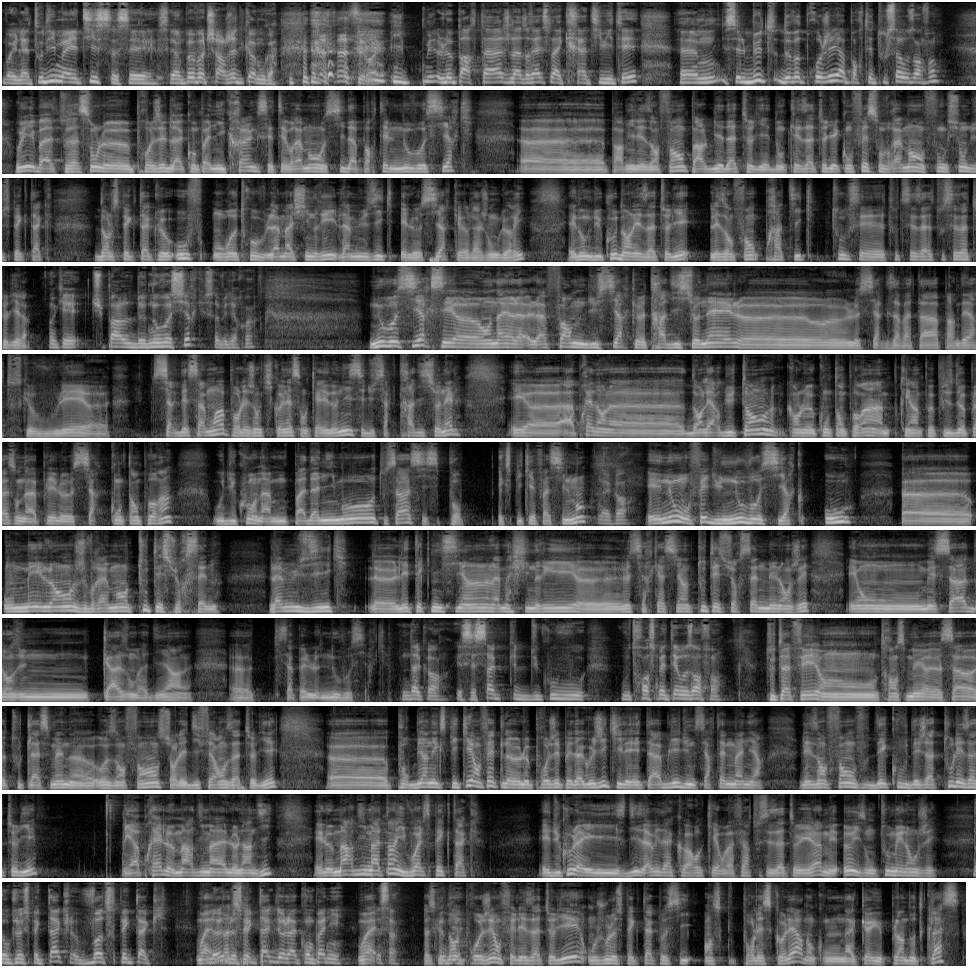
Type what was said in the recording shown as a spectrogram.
Bon, il a tout dit, Maëtis, c'est un peu votre chargé de com, quoi. C'est vrai. Il- le partage, l'adresse, la créativité. Euh, c'est le but de votre projet, apporter tout ça aux enfants? Oui, bah, de toute façon, le projet de la compagnie Crunk, c'était vraiment aussi d'apporter le nouveau cirque euh, parmi les enfants par le biais d'ateliers. Donc les ateliers qu'on fait sont vraiment en fonction du spectacle. Dans le spectacle ouf, on retrouve la machinerie, la musique et le cirque, la jonglerie. Et donc du coup, dans les ateliers, les enfants pratiquent tous ces, toutes ces, tous ces ateliers-là. Ok, tu parles de nouveau cirque, ça veut dire quoi? Nouveau cirque, c'est euh, on a la, la forme du cirque traditionnel, euh, le cirque Zavata, Pinder, tout ce que vous voulez. euh, cirque des Samois, pour les gens qui connaissent en Calédonie, c'est du cirque traditionnel. Et après, dans l'ère du temps, quand le contemporain a pris un peu plus de place, on a appelé le cirque contemporain, où du coup on n'a pas d'animaux, tout ça, si, pour expliquer facilement. D'accord. Et nous, on fait du nouveau cirque où euh, on mélange vraiment, tout est sur scène. La musique, le- les techniciens, la machinerie, euh, le circassien, tout est sur scène mélangé. Et on met ça dans une case, on va dire, euh, qui s'appelle le nouveau cirque. D'accord. Et c'est ça que du coup vous transmettez aux enfants? Tout à fait, on transmet euh, ça euh, toute la semaine euh, aux enfants sur les différents ateliers. Euh, pour bien expliquer, en fait, le, le projet pédagogique, il est établi d'une certaine manière. Les enfants découvrent déjà tous les ateliers, et après, le, mardi ma- le lundi, et le mardi matin, ils voient le spectacle. Et du coup, là, ils se disent, ah oui, d'accord, ok, on va faire tous ces ateliers-là, mais eux, ils ont tout mélangé. Donc le spectacle, votre spectacle. Ouais, le, spectacle de la compagnie. Ouais. C'est ça. Parce que dans le projet, on fait les ateliers, on joue le spectacle aussi en pour les scolaires, donc on accueille plein d'autres classes.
